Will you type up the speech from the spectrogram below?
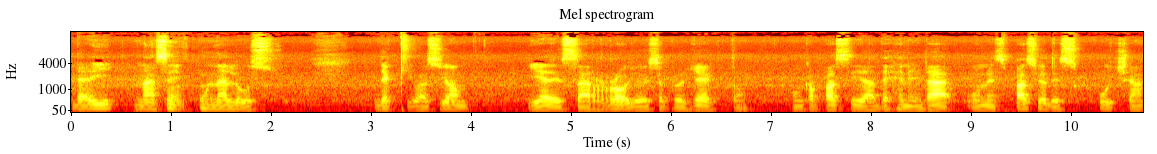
De ahí nace una luz de activación y de desarrollo de este proyecto con capacidad de generar un espacio de escucha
